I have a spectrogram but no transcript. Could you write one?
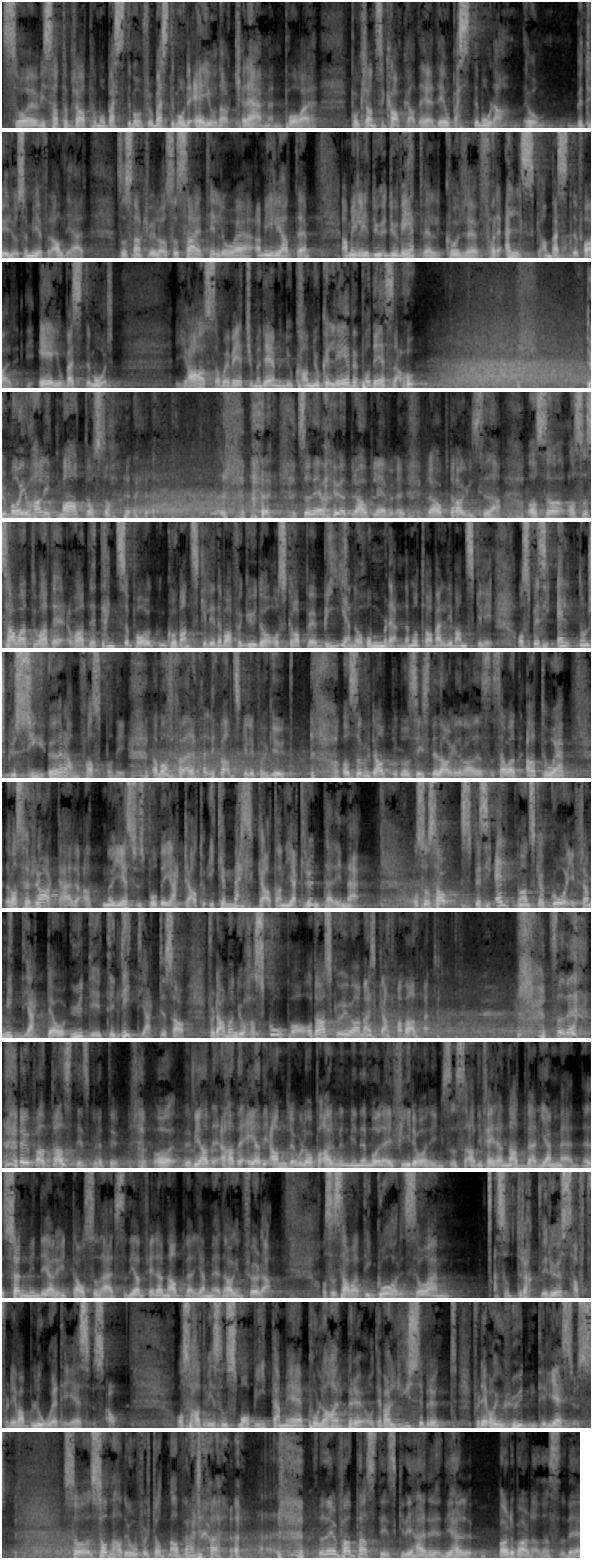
Så eh, vi satt og prata med bestemor, for bestemor er jo da kremen på, eh, på kransekaka. Det, det, er jo bestemor, da. Det jo, betyr jo så mye for alle de her. Så snakker vi, og så sa jeg til henne, eh, Amelie at Amelie, du, du vet vel hvor forelska bestefar er jo bestemor? Ja, sa hun, jeg vet jo med det, men du kan jo ikke leve på det, sa hun. Du må jo ha litt mat også. Så det var jo en bra, bra oppdagelse, da. Og så, sa hun at hun hadde, hun hadde, tenkt seg på hvor vanskelig det var for Gud å, å skape bien og humlen. Det måtte være veldig vanskelig. Og spesielt når han skulle sy ørene fast på dem. Det måtte være veldig vanskelig for Gud. Og så fortalte hun noen siste dagene det, at, at hun, det var så rart det her at når Jesus bodde i hjertet, at hun ikke merka at han gikk rundt der inne. Og så sa hun spesielt når han skal gå fra mitt hjerte og ut til ditt hjerte, sa hun. For da må han jo ha sko på, og da skulle hun ha merka at han var der. Så det er jo fantastisk, vet du. Og vi hadde, hadde en av de andre, hun lå på armen min en morgen, en fireåring, så hadde de feira nadvær hjemme. Sønnen min de har hytta også der, så de hadde feira nadvær hjemme dagen før. da. Og så sa hun at i går så, så drakk vi rød saft, for det var blodet til Jesus, sa hun. Og så hadde vi sånne små biter med polarbrød, og det var lysebrunt. For det var jo huden til Jesus. Så, sånn hadde hun forstått nadverd. så det er jo fantastisk, de her, de her barnebarna. Altså. Det,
